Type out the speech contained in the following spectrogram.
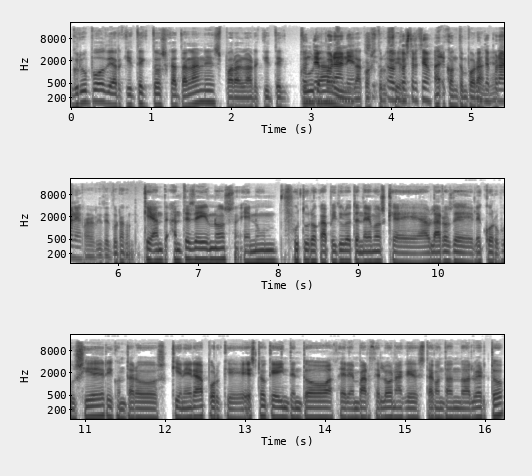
Grupo de arquitectos catalanes para la arquitectura y la construcción. Sí, construcción. Ah, contemporánea. contemporánea. Para la arquitectura contemporánea. Que an antes de irnos, en un futuro capítulo tendremos que hablaros de Le Corbusier y contaros quién era, porque esto que intentó hacer en Barcelona, que está contando Alberto,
